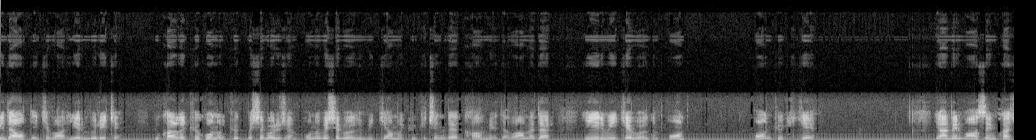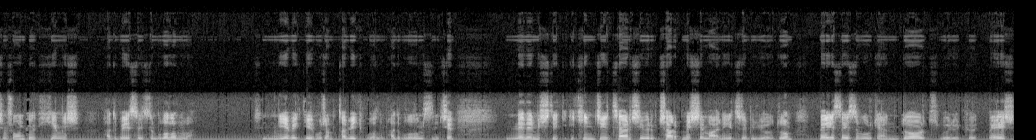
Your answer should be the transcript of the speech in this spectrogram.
Bir de altta 2 var. 20 bölü 2. Yukarıda kök 10'u kök 5'e böleceğim. 10'u 5'e böldüm 2 ama kök içinde kalmaya devam eder. 22'ye böldüm 10. 10 kök 2. Yani benim A sayım kaçmış? 10 kök 2'ymiş. Hadi B sayısını bulalım mı? Niye bekleyelim hocam? Tabii ki bulalım. Hadi bulalım sizin için. Ne demiştik? İkinciyi ters çevirip çarpma işlemi haline getirebiliyordum. B sayısını bulurken 4 bölü kök 5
